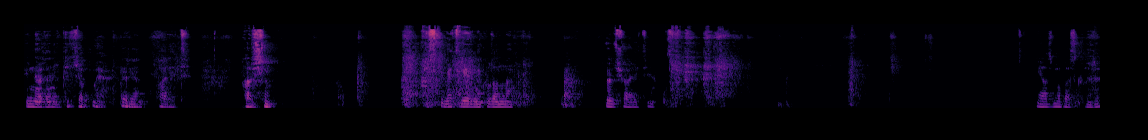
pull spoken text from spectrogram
Günlerden iplik yapmaya yarayan alet. Arşın. Eski metre yerine kullanılan ölçü aleti. Yazma baskıları.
